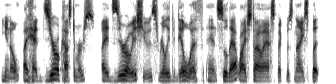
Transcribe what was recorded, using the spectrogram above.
you know i had zero customers. I had zero issues really to deal with and so that lifestyle aspect was nice but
